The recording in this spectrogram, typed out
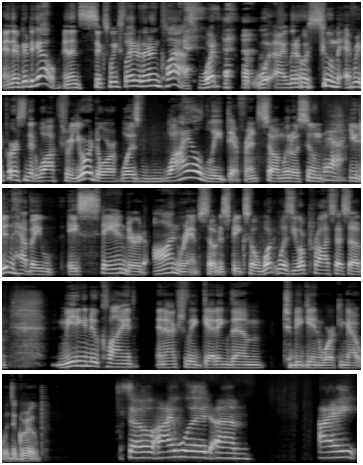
and they're good to go. And then six weeks later, they're in class. What, what, I'm going to assume every person that walked through your door was wildly different. So I'm going to assume yeah. you didn't have a a standard on ramp, so to speak. So what was your process of meeting a new client and actually getting them to begin working out with the group? So I would, um, I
